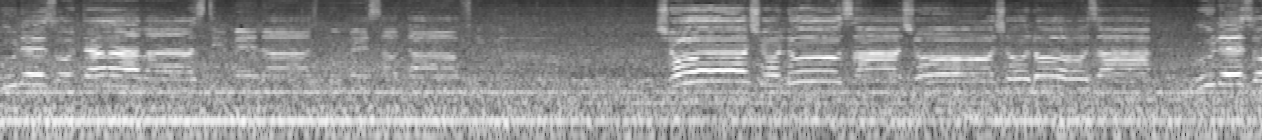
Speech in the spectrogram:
kulezo ntaba stimela siphume South Africa. Shosholoza, shosholoza, kulezo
